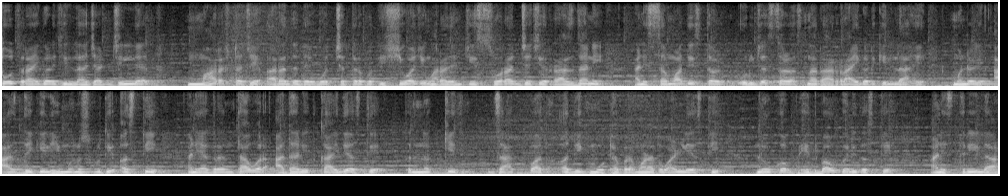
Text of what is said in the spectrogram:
तोच रायगड जिल्हा ज्या जिल्ह्यात महाराष्ट्राचे आराध्य दैवत छत्रपती शिवाजी महाराजांची स्वराज्याची राजधानी आणि समाधीस्थळ ऊर्जास्थळ असणारा रायगड किल्ला आहे. मंडळी आज देखील ही मनुस्मृती असती आणि या ग्रंथावर आधारित कायदे असते तर नक्कीच जातपात अधिक मोठ्या प्रमाणात वाढली असती. लोक भेदभाव करीत असते. आणि स्त्रीला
